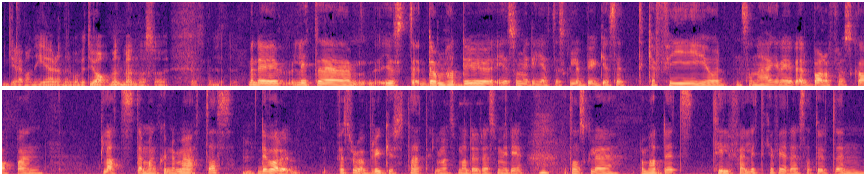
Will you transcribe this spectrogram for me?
gräva ner den eller vad vet jag. Men, men alltså, Precis. Men det är lite just, de hade ju som idé att det skulle byggas ett café och sådana här grejer bara för att skapa en plats där man kunde mötas. Mm. Det var det, jag tror det var Brygghus där till och med som hade det som idé. Att de skulle, de hade ett tillfälligt café där, satt ut en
